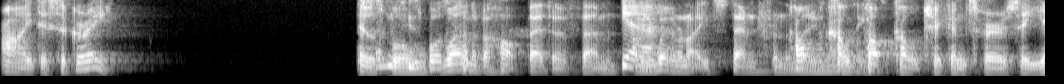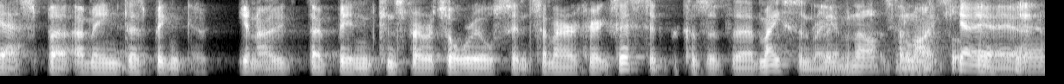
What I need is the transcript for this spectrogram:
I disagree. It was 70s was well, kind of a hotbed of, um, I Yeah. mean, whether or not it stemmed from the pop, moon cul- landing. pop culture conspiracy, yes, but I mean, there's been you know there've been conspiratorial since America existed because of the masonry, and Illuminati the and all that like. Yeah, yeah, thing. yeah,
